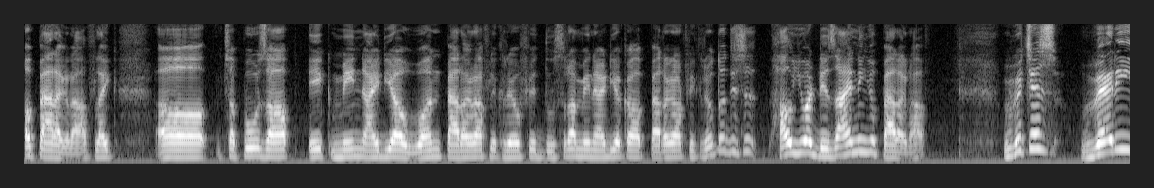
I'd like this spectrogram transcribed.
a paragraph like uh, suppose आप एक main idea one paragraph लिख रहे हो फिर दूसरा main idea का paragraph लिख रहे हो तो this is how you are designing your paragraph which is very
